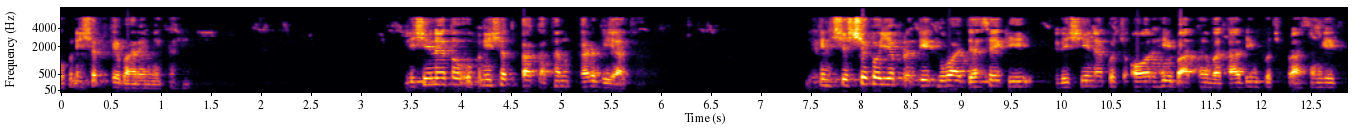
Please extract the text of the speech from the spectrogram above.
उपनिषद के बारे में कहें। ऋषि ने तो उपनिषद का कथन कर दिया था। लेकिन शिष्य को यह प्रतीत हुआ जैसे कि ऋषि ने कुछ और ही बातें बता दी, कुछ प्रासंगिक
